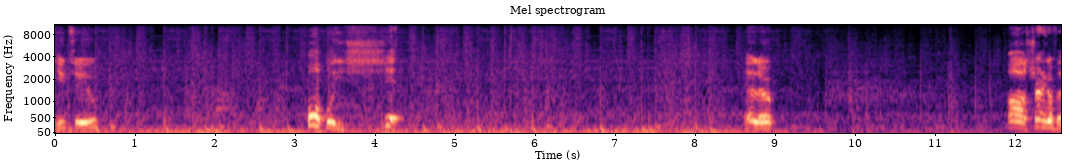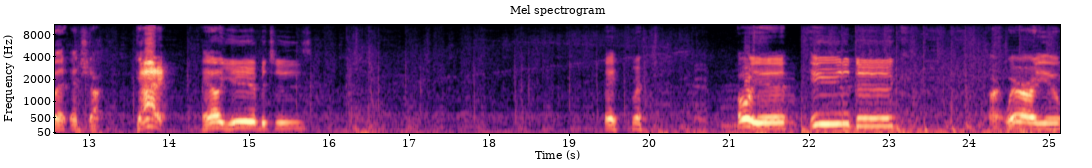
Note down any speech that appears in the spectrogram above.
You two Holy shit! Hello. Oh, I was trying to go for that headshot. Got it! Hell yeah, bitches! Hey, come here. Oh yeah, eat a dick! Alright, where are you?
